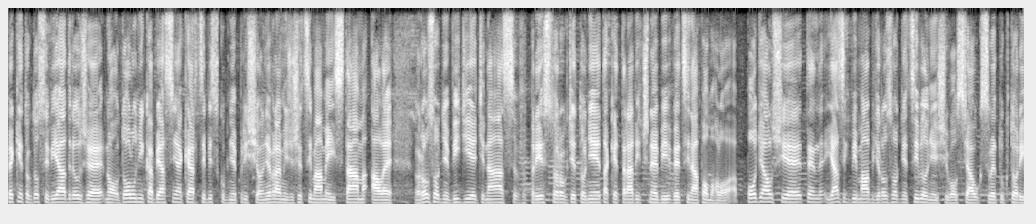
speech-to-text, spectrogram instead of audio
pekne to kto si vyjadril, že no, do Lunika by asi nejaký arcibiskup neprišiel. Nevrajím, že všetci máme ísť tam, ale rozhodne vidieť nás v priestoroch, kde to nie je také tradičné, by veci napomohlo. A poďalšie, ten jazyk by mal byť rozhodne civilnejší vo vzťahu k svetu, ktorý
